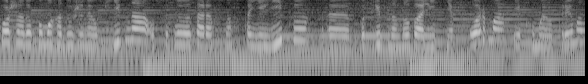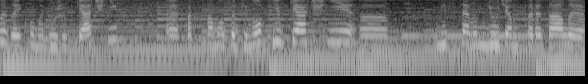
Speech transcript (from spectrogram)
Кожна допомога дуже необхідна, особливо зараз настає літо. Е, Потрібна нова літня форма, яку ми отримали, за яку ми дуже вдячні. Е, Так само за біноклі вдячні. Е, Місцевим людям передали, е,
